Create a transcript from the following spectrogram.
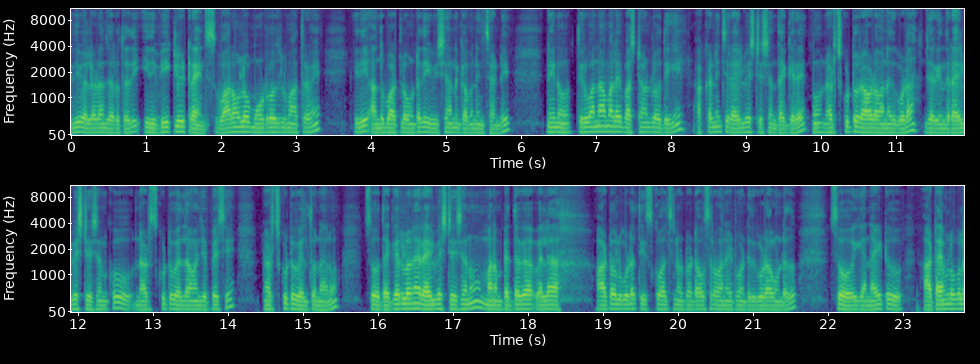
ఇది వెళ్ళడం జరుగుతుంది. ఇది వీక్లీ ట్రైన్స్. వారంలో మూడు రోజులు మాత్రమే ఇది అందుబాటులో ఉంటుంది. ఈ విషయాన్ని గమనించండి. నేను తిరువన్నామలై బస్ స్టాండ్లో దిగి అక్కడి నుంచి రైల్వే స్టేషన్ దగ్గరే నడుచుకుంటూ రావడం అనేది కూడా జరిగింది. రైల్వే స్టేషన్కు నడుచుకుంటూ వెళ్దామని చెప్పేసి నడుచుకుంటూ వెళ్తున్నాను. సో దగ్గరలోనే రైల్వే స్టేషను మనం పెద్దగా వెళ్ళ ఆటోలు కూడా తీసుకోవాల్సినటువంటి అవసరం అనేటువంటిది కూడా ఉండదు. సో ఇక నైట్ ఆ టైం లోపల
